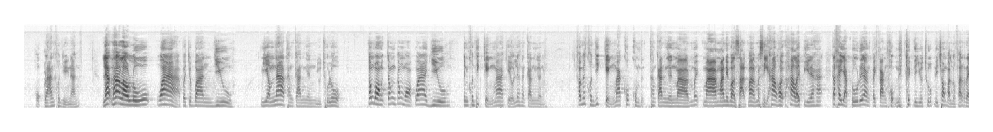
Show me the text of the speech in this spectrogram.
6 ล้านคนอยู่ในนั้น และถ้าเรารู้ว่าปัจจุบันยิวมีอำนาจทางการเงินอยู่ทั่วโลก ต้องบอกต้องต้องบอกว่ายิวเป็นคนที่เก่งมากเกี่ยวกับเรื่องทางการเงิน เขาเป็นคนที่เก่งมากควบคุมทางการเงินมาไม่มามาในประวัติศาสตร์มามาสี่ห้าร้อยห้าร้อยปีแล้วฮะถ้าใครอยากรู้เรื่องไปฟังผมในคลิปใน YouTube ในช่องบัตรหลวงฟ้าแร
